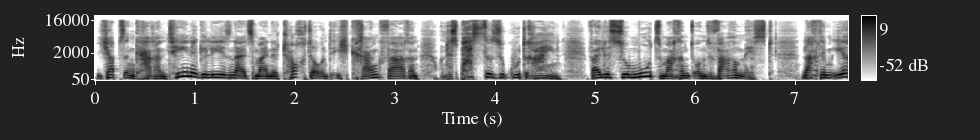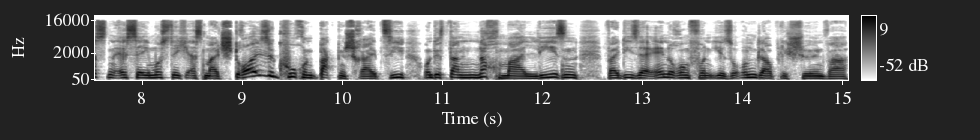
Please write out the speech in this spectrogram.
Ich habe es in Quarantäne gelesen, als meine Tochter und ich krank waren und es passte so gut rein, weil es so mutmachend und warm ist. Nach dem ersten Essay musste ich erstmal Streuselkuchen backen, schreibt sie, und es dann nochmal lesen, weil diese Erinnerung von ihr so unglaublich schön war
